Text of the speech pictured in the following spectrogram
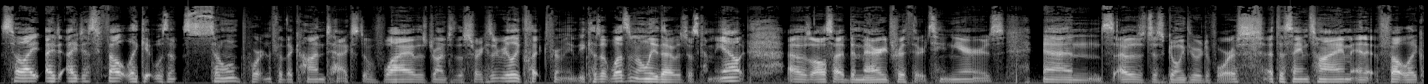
so I, I, I just felt like it wasn't so important for the context of why I was drawn to the story because it really clicked for me because it wasn't only that I was just coming out I was also I'd been married for 13 years and I was just going through a divorce at the same time and it felt like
